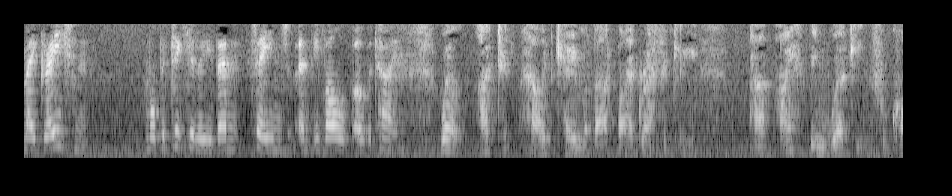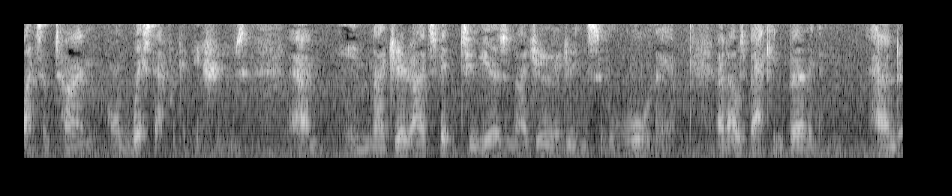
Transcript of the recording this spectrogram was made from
migration more particularly then change and evolve over time? Well, I'll tell you how it came about biographically. Uh, I have been working for quite some time on West African issues. Um, in Nigeria, I'd spent two years in Nigeria during the civil war there, and I was back in Birmingham and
